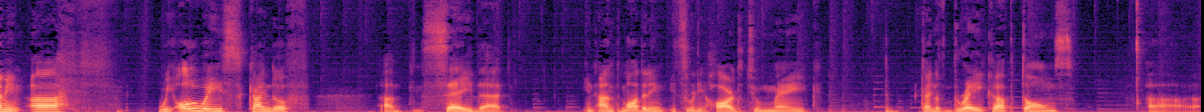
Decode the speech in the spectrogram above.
I mean, uh, we always kind of um, say that in amp modeling, it's really hard to make the kind of breakup tones uh,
